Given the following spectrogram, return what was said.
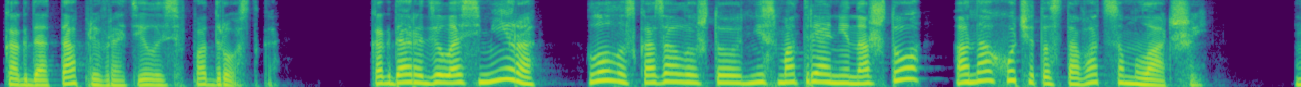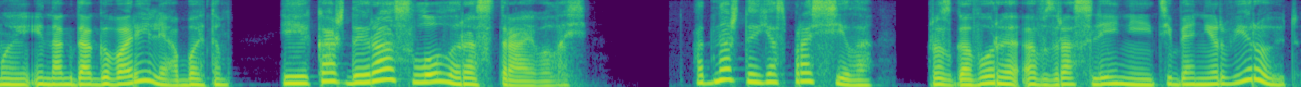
когда та превратилась в подростка. Когда родилась Мира — Лола сказала, что, несмотря ни на что, она хочет оставаться младшей. Мы иногда говорили об этом, и каждый раз Лола расстраивалась. Однажды я спросила, разговоры о взрослении тебя нервируют?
